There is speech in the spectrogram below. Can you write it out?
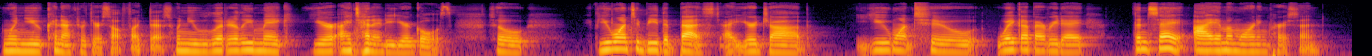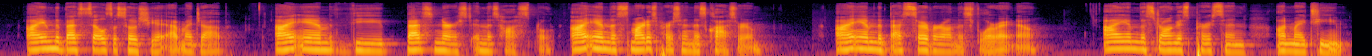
when you connect with yourself like this, when you literally make your identity your goals. So, if you want to be the best at your job, you want to wake up every day, then say, I am a morning person. I am the best sales associate at my job. I am the best nurse in this hospital. I am the smartest person in this classroom. I am the best server on this floor right now. I am the strongest person on my team.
